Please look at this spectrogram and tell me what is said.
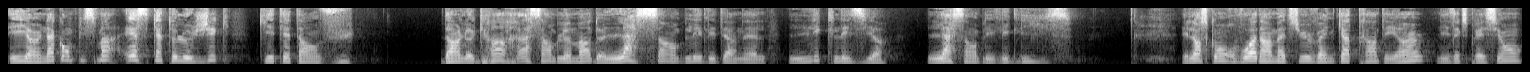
et il y a un accomplissement eschatologique qui était en vue dans le grand rassemblement de l'assemblée de l'Éternel, l'Ecclésia, l'assemblée, l'Église. Et lorsqu'on revoit dans Matthieu 24, 31 les expressions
